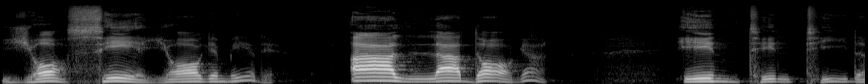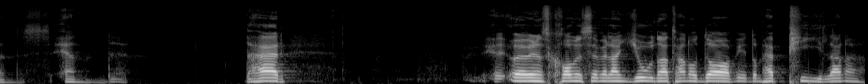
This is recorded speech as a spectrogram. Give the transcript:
Jag ser, jag är med er. Alla dagar. In till tidens ände. Det här överenskommelsen mellan Jonathan och David, de här pilarna.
